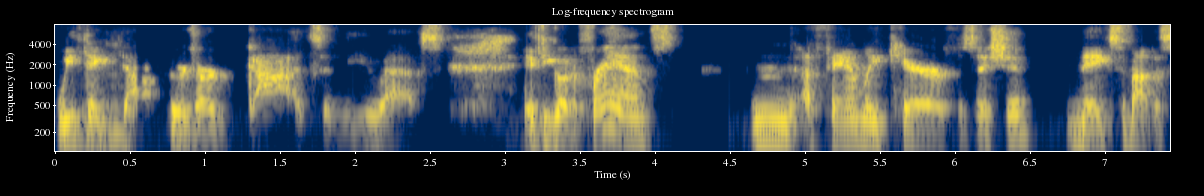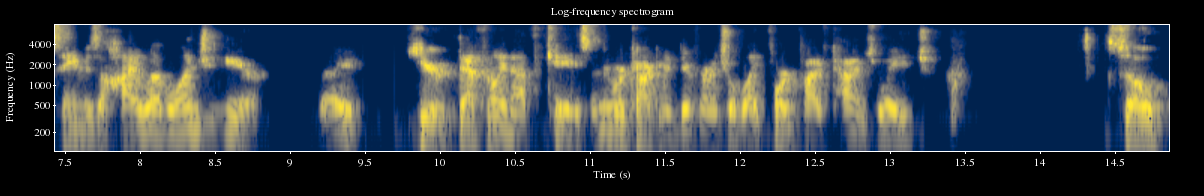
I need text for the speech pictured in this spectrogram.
We think mm-hmm. doctors are gods in the US. If you go to France, mm, a family care physician makes about the same as a high level engineer, right? Here, definitely not the case. I mean, we're talking a differential of like four to five times wage. So,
